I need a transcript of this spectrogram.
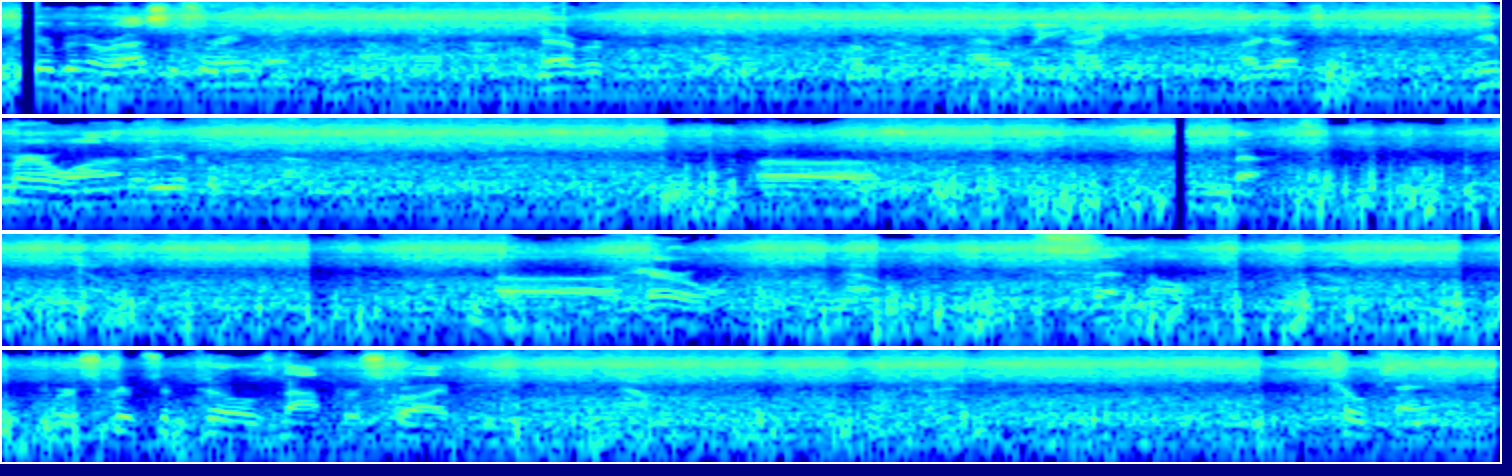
You ever been arrested for anything? No, no, Never? Never. Okay, Have a clean record. I got you. Any marijuana in the vehicle? No. Uh, meth. No. Uh, heroin. No. Fentanyl. No. Prescription pills not prescribed to you. No. Cocaine.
